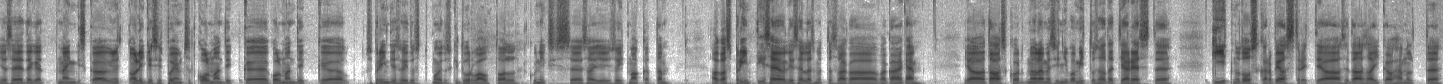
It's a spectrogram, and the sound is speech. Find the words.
ja see tegelikult mängis ka, nüüd oligi siis põhimõtteliselt kolmandik, kolmandik sprindisõidust mööduski turvaauto all, kuniks siis sai sõitma hakata. aga sprint ise oli selles mõttes väga, väga äge ja taaskord me oleme siin juba mitu saadet järjest äh, kiitnud Oscar Piastrit ja seda sai ka vähemalt äh,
